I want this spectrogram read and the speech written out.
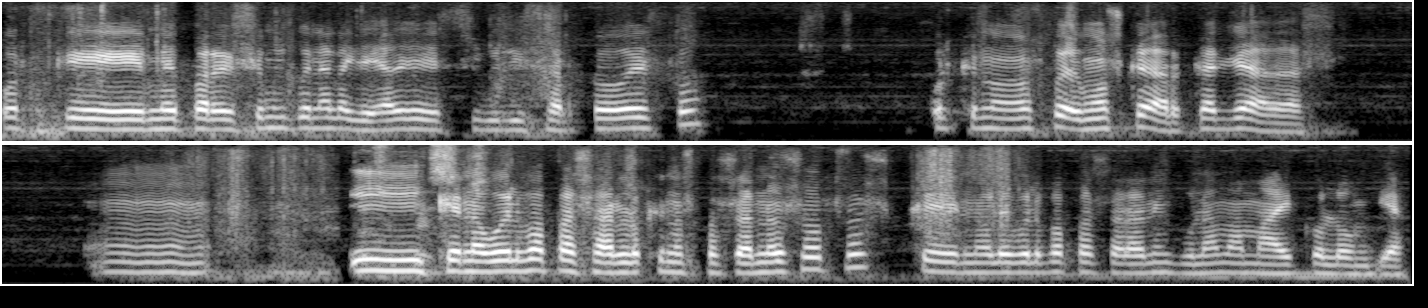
porque me parece muy buena la idea de civilizar todo esto, porque no nos podemos quedar calladas. Mm, y que no vuelva a pasar lo que nos pasó a nosotros, que no le vuelva a pasar a ninguna mamá de Colombia,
